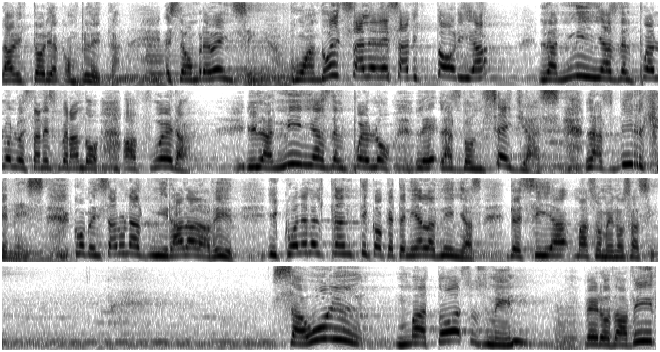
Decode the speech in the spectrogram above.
la victoria completa. Este hombre vence. Cuando él sale de esa victoria, las niñas del pueblo lo están esperando afuera y las niñas del pueblo, las doncellas, las vírgenes, comenzaron a admirar a David. ¿Y cuál era el cántico que tenían las niñas? Decía más o menos así. Saúl mató a sus mil, pero David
